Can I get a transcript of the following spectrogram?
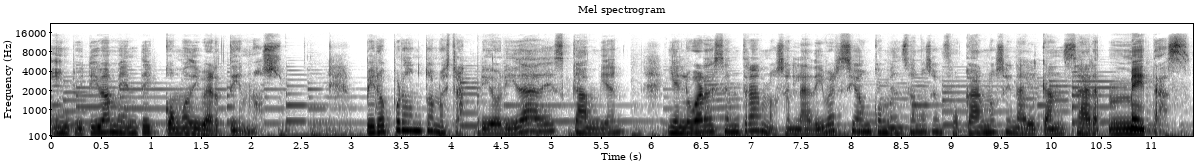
intuitivamente cómo divertirnos. Pero pronto nuestras prioridades cambian y en lugar de centrarnos en la diversión comenzamos a enfocarnos en alcanzar metas.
